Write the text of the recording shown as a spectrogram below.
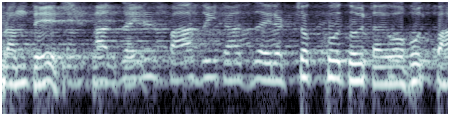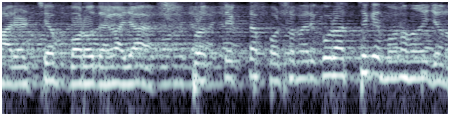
প্রান্তে। আজরাইলের পা দুইটা, আজরাইলের চক্ষু দুইটা, অহুত পাহাড়ের চেয়ে বড় দেখা যায়। প্রত্যেকটা পশমের গোড়ার থেকে মনে হয় যেন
